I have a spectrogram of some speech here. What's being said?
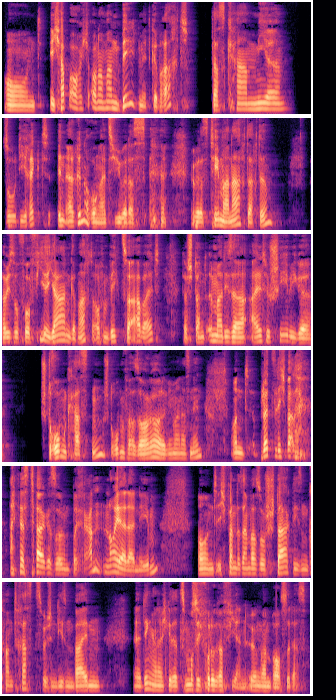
Und ich habe euch auch noch mal ein Bild mitgebracht. Das kam mir so direkt in Erinnerung, als ich über das, über das Thema nachdachte. Das habe ich so vor vier Jahren gemacht, auf dem Weg zur Arbeit. Da stand immer dieser alte, schäbige Stromkasten, Stromversorger oder wie man das nennt. Und plötzlich war da eines Tages so ein brandneuer daneben. Und ich fand das einfach so stark, diesen Kontrast zwischen diesen beiden äh, Dingen. Da habe ich gedacht, das muss ich fotografieren. Irgendwann brauchst du das.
